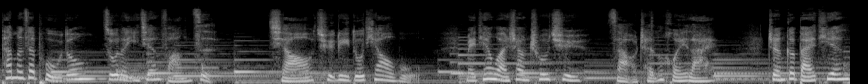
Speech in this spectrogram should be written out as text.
他们在浦东租了一间房子，乔去丽都跳舞，每天晚上出去，早晨回来，整个白天，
